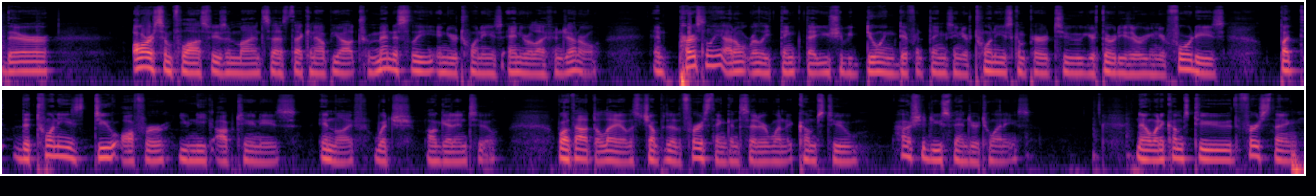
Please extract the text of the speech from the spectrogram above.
there are some philosophies and mindsets that can help you out tremendously in your 20s and your life in general. And personally, I don't really think that you should be doing different things in your 20s compared to your 30s or even your 40s. But the 20s do offer unique opportunities in life, which I'll get into. But without delay, let's jump into the first thing consider when it comes to how should you spend your 20s. Now, when it comes to the first thing,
